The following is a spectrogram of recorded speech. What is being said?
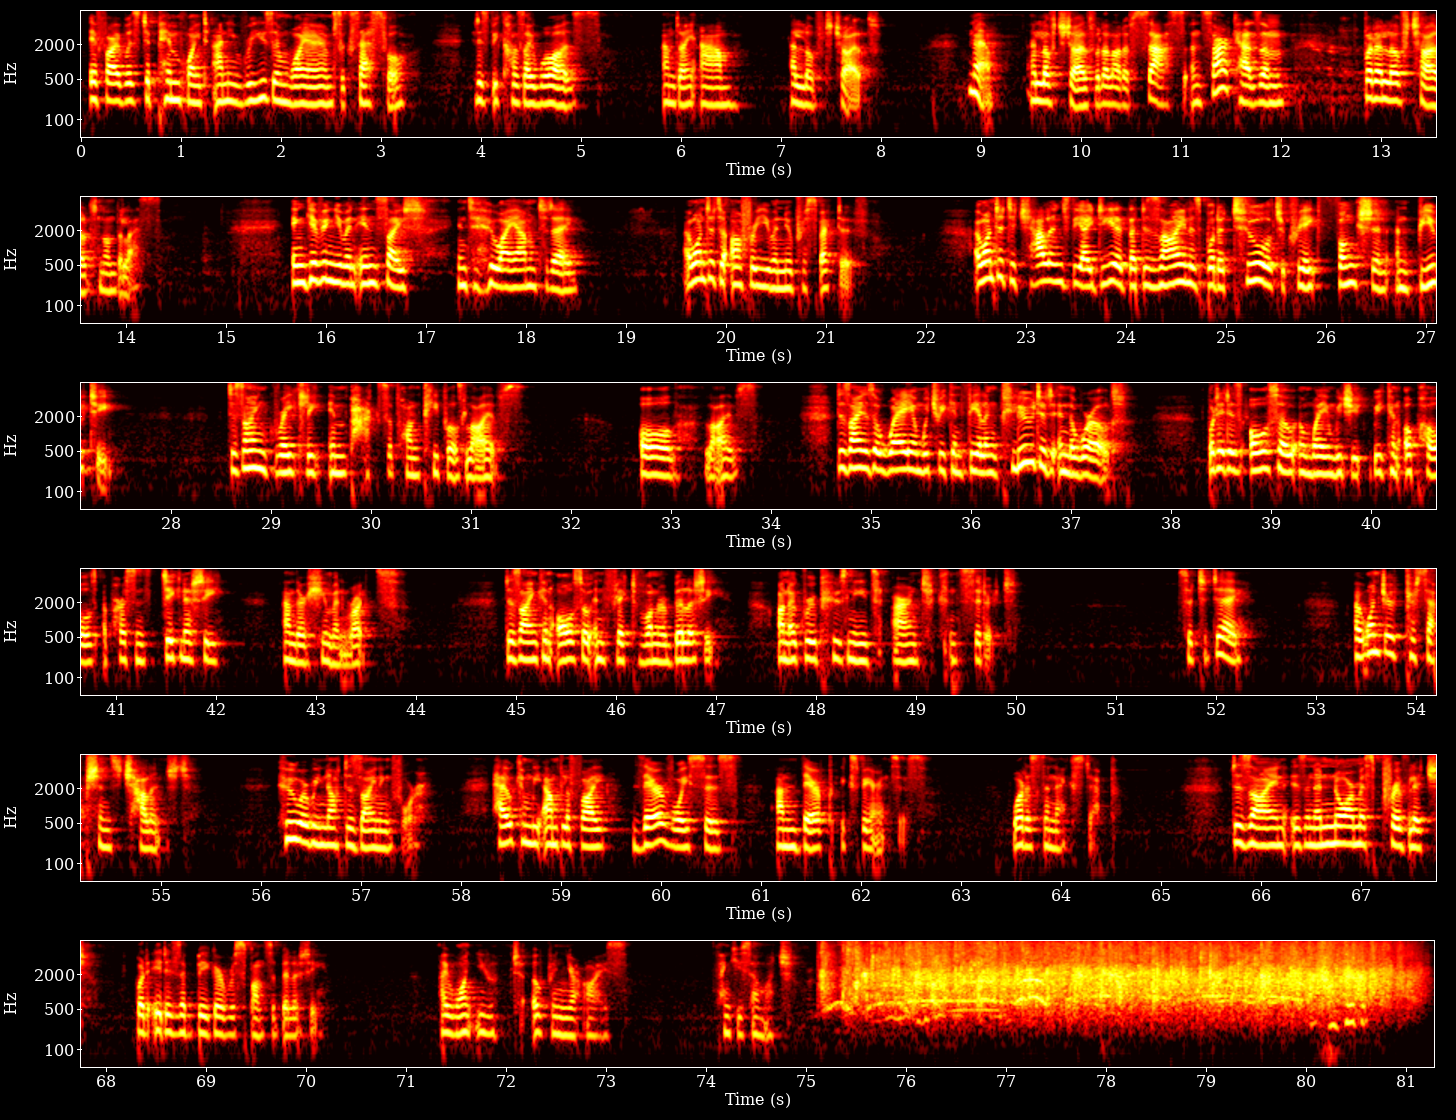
If I was to pinpoint any reason why I am successful, it is because I was, and I am, a loved child. Now, a loved child with a lot of sass and sarcasm, but a loved child nonetheless. In giving you an insight into who I am today, I wanted to offer you a new perspective. I wanted to challenge the idea that design is but a tool to create function and beauty. Design greatly impacts upon people's lives, all lives. Design is a way in which we can feel included in the world, but it is also a way in which we can uphold a person's dignity and their human rights. Design can also inflict vulnerability on a group whose needs aren't considered. So today, I want your perceptions challenged. Who are we not designing for? How can we amplify their voices and their experiences? What is the next step? Design is an enormous privilege, but it is a bigger responsibility. I want you to open your eyes. Thank you so much.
